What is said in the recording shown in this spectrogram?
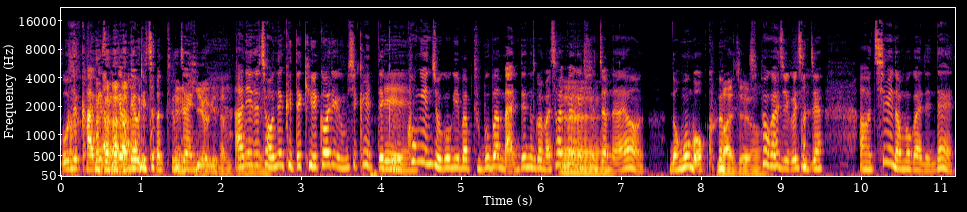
오늘 가게 생겼네 우리 전 팀장님. 기억이 남더라고요. 아니, 근데 저는 그때 길거리 음식 할 때그 네. 콩인 조고기밥, 두부밥 만드는 걸만 설명해 네. 주셨잖아요. 너무 먹고 맞아요. 싶어가지고 진짜 어, 침이 넘어가는데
